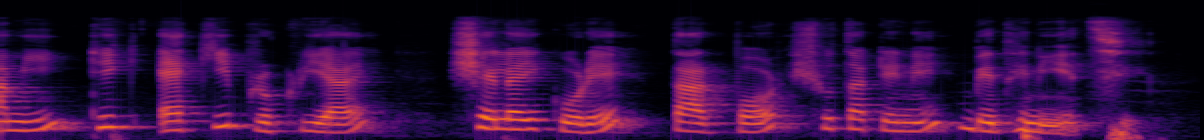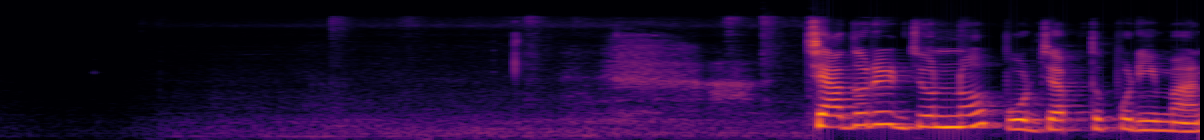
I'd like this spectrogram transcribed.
আমি ঠিক একই প্রক্রিয়ায় সেলাই করে তারপর সুতা টেনে বেঁধে নিয়েছি। চাদরের জন্য পর্যাপ্ত পরিমাণ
